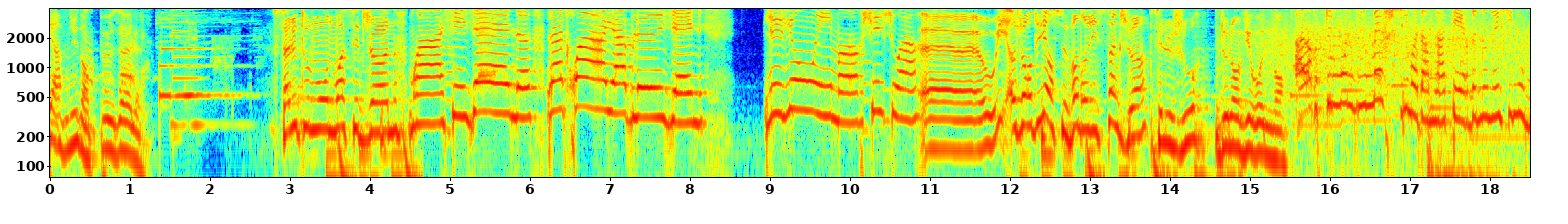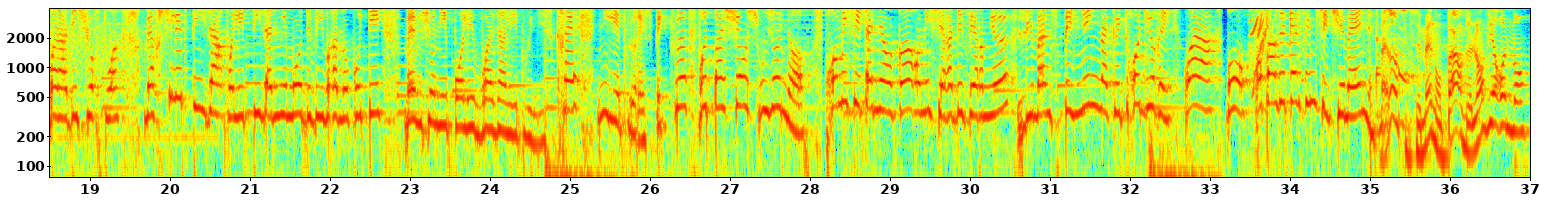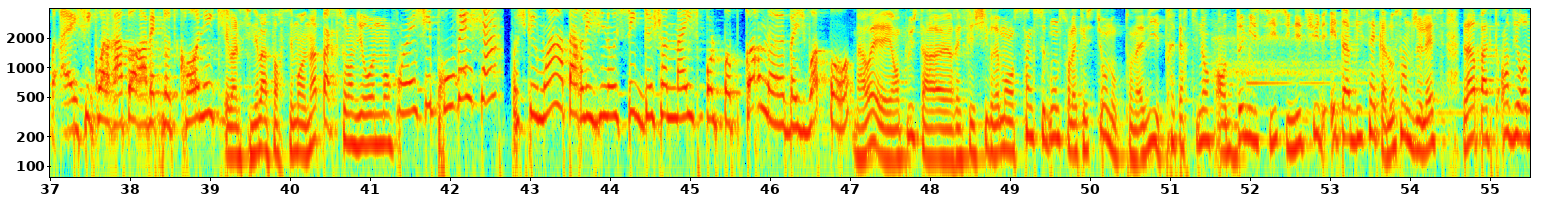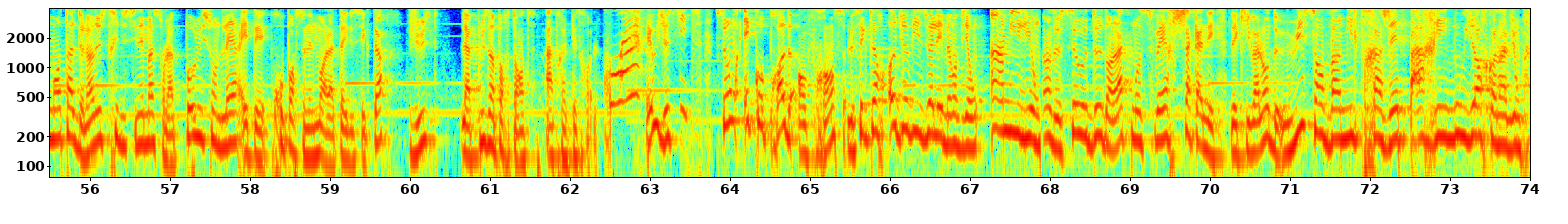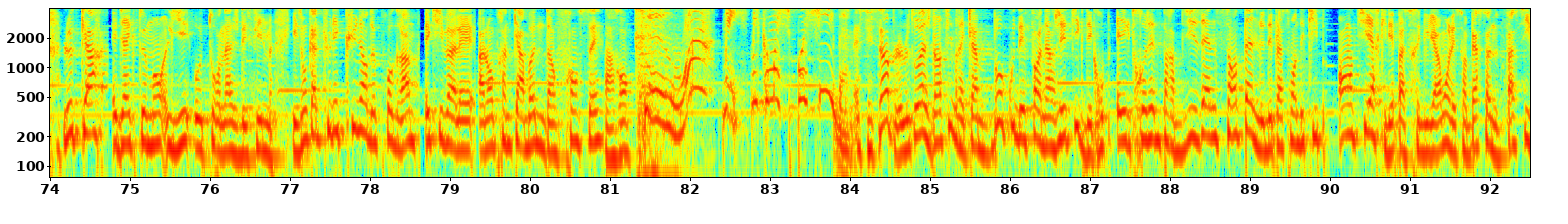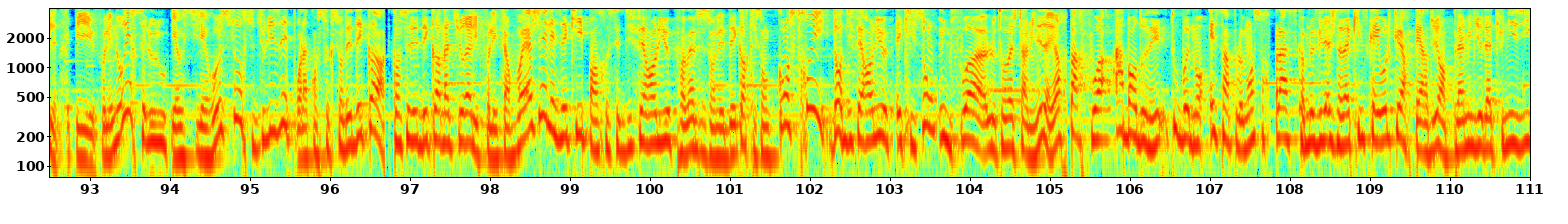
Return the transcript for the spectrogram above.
bienvenue dans Puzzle. Salut tout le monde, moi c'est John. Moi c'est Zen, l'incroyable Zen. Le lion est mort ce soir. Euh oui, aujourd'hui en ce vendredi 5 juin, c'est le jour de l'environnement. Alors tout le monde dit merci Madame la Terre de nous laisser nous balader sur toi. Merci les petits arbres et les petits animaux de vivre à nos côtés. Même si on n'est pas les voisins les plus discrets, ni les plus respectueux, votre patience vous honore. Promis cette année encore, on essaiera de faire mieux. L'human spinning n'a que trop duré. Voilà. Bon, on parle de quel film cette semaine? Bah non, cette semaine on parle de l'environnement. Bah, et c'est quoi le rapport avec notre chronique Et ben le cinéma a forcément un impact sur l'environnement. Ouais, c'est prouvé ça Parce que moi, à part les génocides de champs de maïs pour le popcorn, euh, ben je vois pas. Bah ouais, et en plus t'as euh, réfléchi vraiment 5 secondes sur la question, donc ton avis est très pertinent. En 2006, une étude établissait qu'à Los Angeles, l'impact environnemental de l'industrie du cinéma sur la pollution de l'air était proportionnellement à la taille du secteur, juste la plus importante après le pétrole. Quoi? Et oui, je cite, selon Ecoprod, en France, le secteur audiovisuel émet environ 1 million de CO2 dans l'atmosphère chaque année, l'équivalent de 820 000 trajets Paris-New York en avion. Le quart est directement lié au tournage des films. Ils ont calculé qu'une heure de programme équivalait à l'empreinte carbone d'un Français par an. Mais, mais comment c'est possible? C'est simple, le tournage d'un film réclame beaucoup d'efforts énergétiques, des groupes électrogènes par dizaines, centaines, le déplacement d'équipes entières qui dépassent régulièrement les 100 personnes, facile. Et puis, il faut les nourrir, ces loulous. Il y a aussi les ressources utilisées pour la construction des décors. Quand c'est des décors naturels, il faut les faire voyager, les équipes, entre ces différents lieux. Enfin, même, ce sont les décors qui sont construits dans différents lieux et qui sont, une fois le tournage terminé d'ailleurs, parfois abandonnés, tout bonnement et simplement sur place. Comme le village d'Anakin Skywalker, perdu en plein milieu de la Tunisie.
